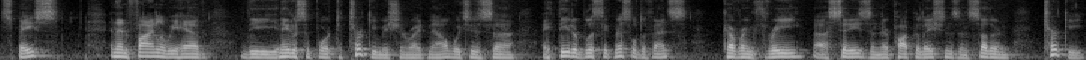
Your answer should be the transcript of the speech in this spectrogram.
space. And then finally, we have the NATO support to Turkey mission right now, which is uh, a theater ballistic missile defense covering three uh, cities and their populations in southern Turkey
